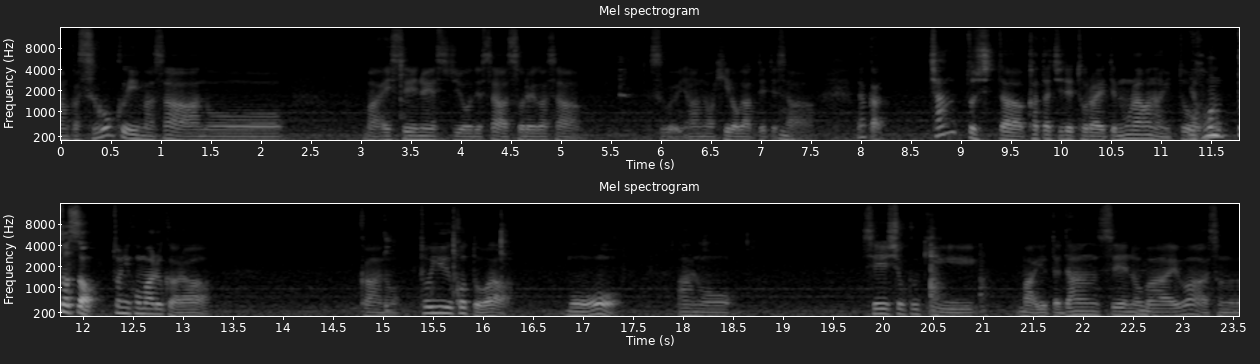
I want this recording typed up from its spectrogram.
なんかすごく今さあのーまあ SNS 上でさそれがさすごいあの広がっててさ、なんかちゃんとした形で捉えてもらわないと本本当そ当に困るからあのということはもうあの生殖器まあ言ったら男性の場合は、その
